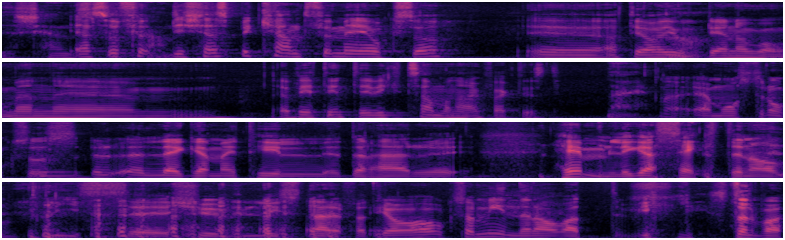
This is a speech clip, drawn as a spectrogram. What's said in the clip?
Det känns Alltså, för, det känns bekant för mig också. Eh, att jag har gjort Ja. det någon gång, men eh, jag vet inte i vilket sammanhang faktiskt. Nej. Jag måste också s- lägga mig till den här eh, hemliga sekten av polistjuvlyssnare för att jag har också minnen av att vi lyssnade på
